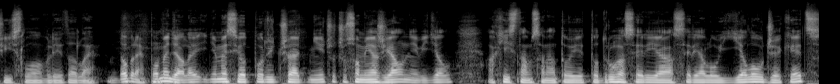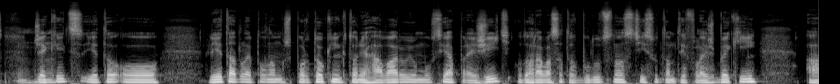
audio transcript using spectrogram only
číslo v lietadle. Dobre, poďme ďalej. Ideme si odporúčať niečo, čo som ja žiaľ nevidel a chystám sa na to. Je to druhá séria seriálu Yellow Jackets. Jackets je to o lietadle plnom športovky, ktoré havarujú, musia prežiť. Odohráva sa to v budúcnosti, sú tam tie flashbacky a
